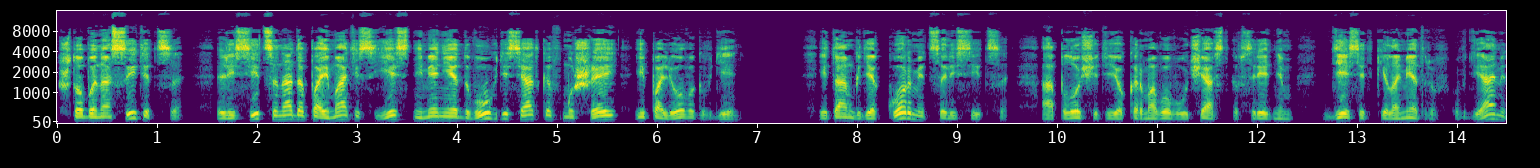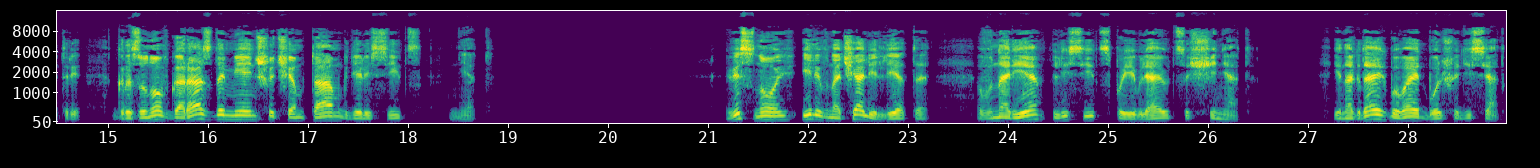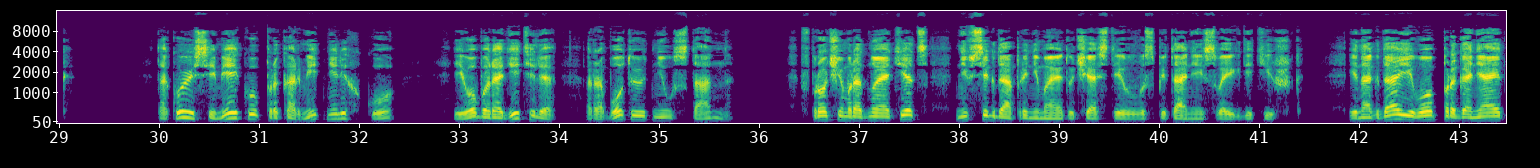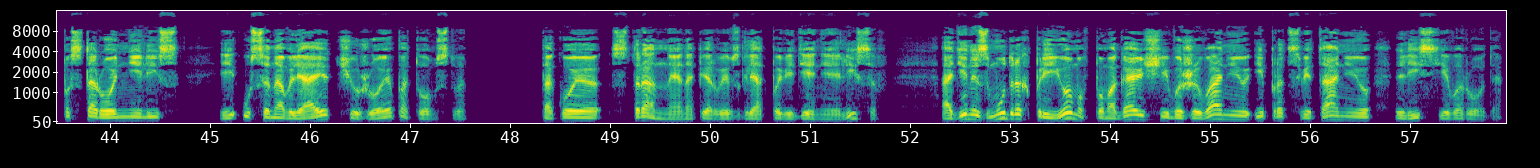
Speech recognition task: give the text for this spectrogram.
Чтобы насытиться, лисице надо поймать и съесть не менее двух десятков мышей и полевок в день. И там, где кормится лисица, а площадь ее кормового участка в среднем 10 километров в диаметре, грызунов гораздо меньше, чем там, где лисиц нет. Весной или в начале лета в норе лисиц появляются щенята. Иногда их бывает больше десятка. Такую семейку прокормить нелегко, и оба родителя работают неустанно. Впрочем, родной отец не всегда принимает участие в воспитании своих детишек. Иногда его прогоняет посторонний лис и усыновляет чужое потомство. Такое странное, на первый взгляд, поведение лисов — один из мудрых приемов, помогающий выживанию и процветанию лисьего рода.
